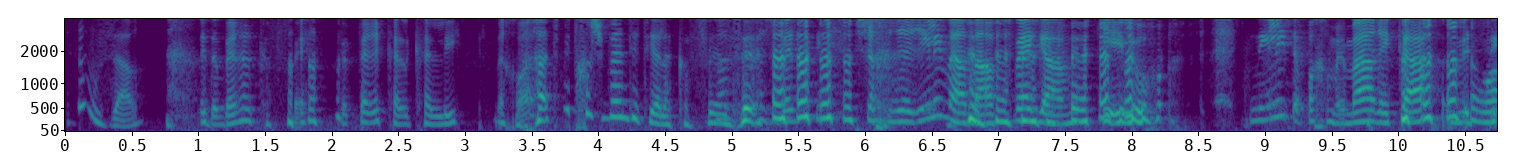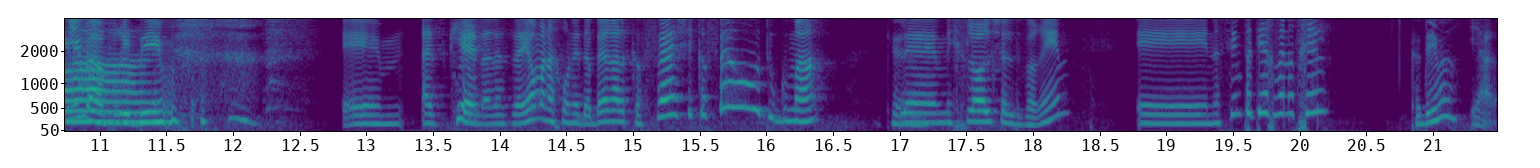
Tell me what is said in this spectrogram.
איזה מוזר לדבר על קפה בפרק כלכלי, נכון? את מתחשבנת איתי על הקפה הזה. את מתחשבנת איתי? שחררי לי מהמאפה גם, כאילו. תני לי את הפחמימה הריקה וצאי לי וואי. מהוורידים. אמ, אז כן, אז היום אנחנו נדבר על קפה, שקפה הוא דוגמה כן. למכלול של דברים. אה, נשים פתיח ונתחיל? קדימה. יאללה.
